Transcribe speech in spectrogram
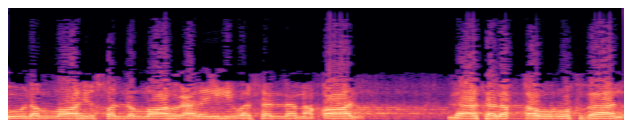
رسول الله صلى الله عليه وسلم قال لا تلقوا الركبان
